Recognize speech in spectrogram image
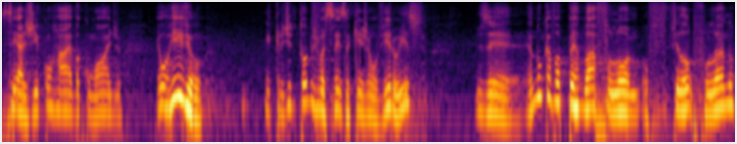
Se agir com raiva, com ódio. É horrível. E acredito que todos vocês aqui já ouviram isso dizer, eu nunca vou perdoar fulano, fulano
